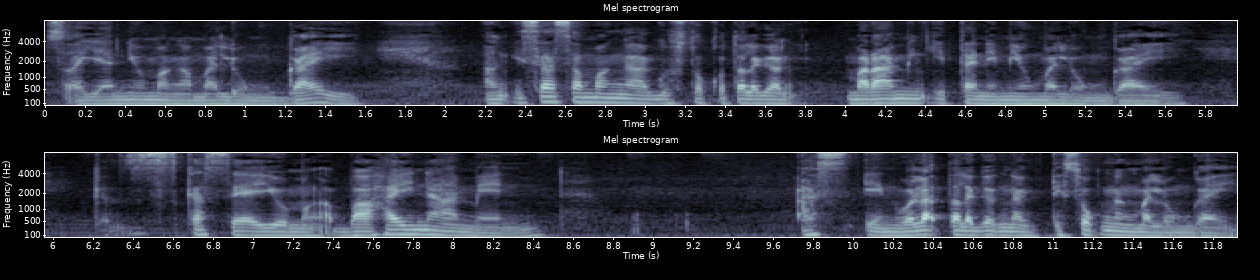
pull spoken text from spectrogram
So ayan yung mga malunggay. Ang isa sa mga gusto ko talagang maraming itanim yung malunggay. Kas- kasi yung mga bahay namin as in wala talagang nagtisok ng malunggay.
